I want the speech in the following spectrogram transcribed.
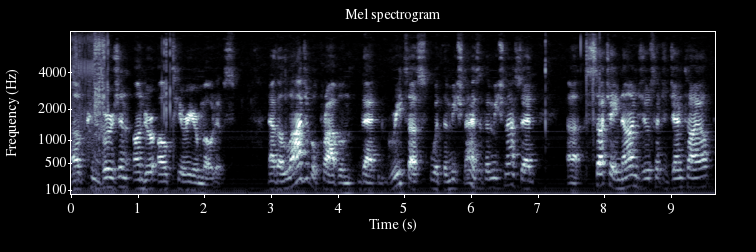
of conversion under ulterior motives. Now, the logical problem that greets us with the Mishnah is that the Mishnah said, uh, such a non Jew, such a Gentile,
